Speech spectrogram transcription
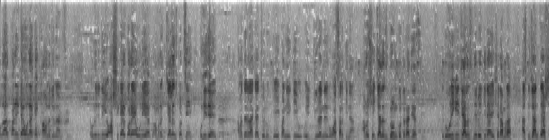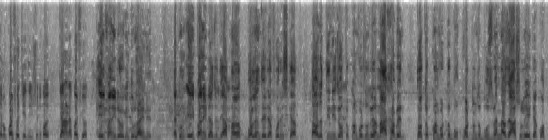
ওনার পানিটা ওনাকে খাওয়ানোর জন্য আনছেন। উনি যদি অস্বীকার করে উনি আমরা চ্যালেঞ্জ করছি উনি যে আমাদের এলাকায় চলুক যে এই পানি কি ওই জুরানের ওয়াসার কিনা? আমরা সেই চ্যালেঞ্জ গ্রহণ করতে রাজি আছি। কিন্তু উনি কি চ্যালেঞ্জ নেবে কিনা সেটা আমরা আজকে জানতে আসছি এবং কৈফিয়ত চেয়েছি শুধু জানা না কৈফিয়ত। এই পানিটাও কিন্তু লাইনের। এখন এই পানিটা যদি আপনারা বলেন যে এটা পরিষ্কার তাহলে তিনি যতক্ষণ পর্যন্ত এটা না খাবেন, ততক্ষণ পর্যন্ত বুঝবেন না যে আসলে এটা কত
